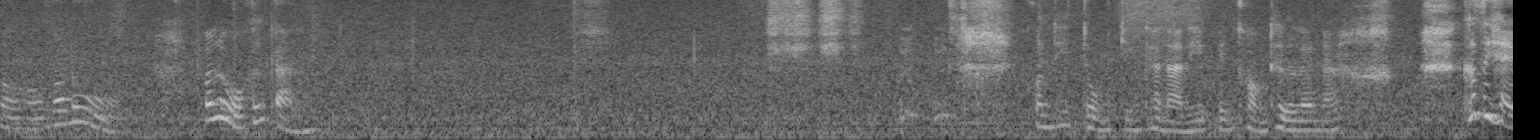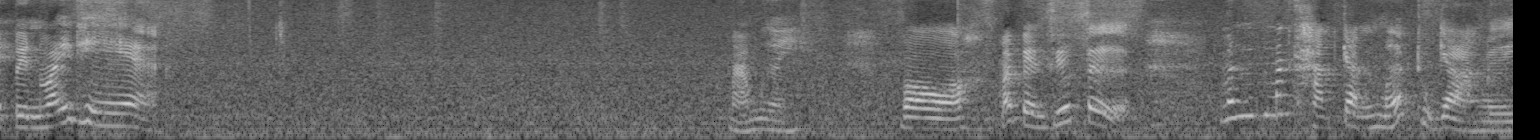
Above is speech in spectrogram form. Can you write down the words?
บอกว่าลูกว่าลูกคือกันคนที่จมกินขนาดนี้เป็นของเธอแล้วนะคือสิให้เป็นไว้เทอะ หมาเมื่อยบอมันเป็นฟิลเตอร์ มันมันขัดกันเมื่อทุกอย่างเลย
